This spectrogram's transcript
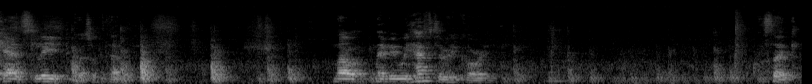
Can't sleep because of that. Now, maybe we have to record it. It's like,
